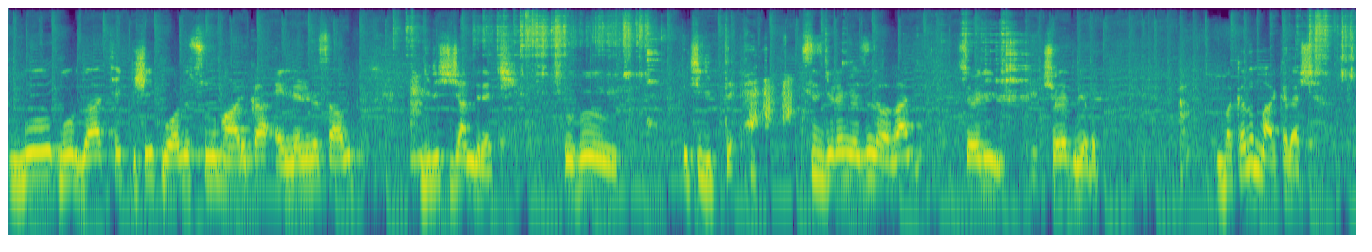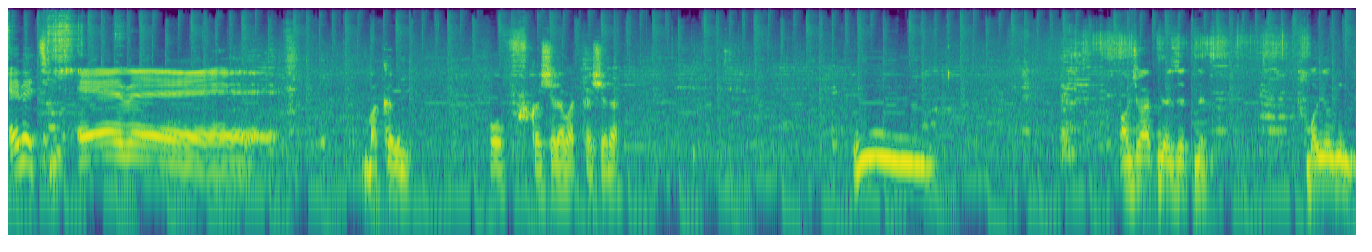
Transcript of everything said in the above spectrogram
bu burada tek kişilik. Bu arada sunum harika. Ellerinize sağlık. Girişeceğim direkt. Uhu. İçi gitti. Siz göremiyorsunuz ama ben söyleyeyim. Şöyle duruyor bak. Bakalım mı arkadaşlar? Evet mi? Evet. Bakalım. Of kaşara bak kaşara. Hmm. Acayip lezzetli. Bayıldım.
